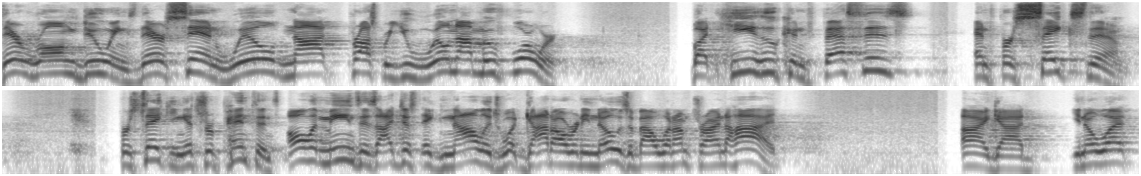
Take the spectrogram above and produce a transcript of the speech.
their wrongdoings, their sin will not prosper. You will not move forward. But he who confesses and forsakes them, forsaking, it's repentance. All it means is I just acknowledge what God already knows about what I'm trying to hide. All right, God, you know what?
